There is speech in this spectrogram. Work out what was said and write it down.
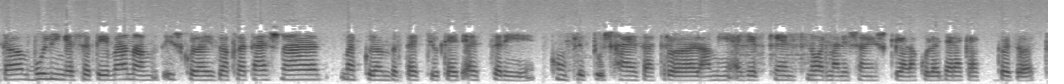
Tehát a bullying esetében az iskolai zaklatásnál megkülönböztetjük egy egyszeri konfliktus helyzetről, ami egyébként normálisan is kialakul a gyerekek között.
